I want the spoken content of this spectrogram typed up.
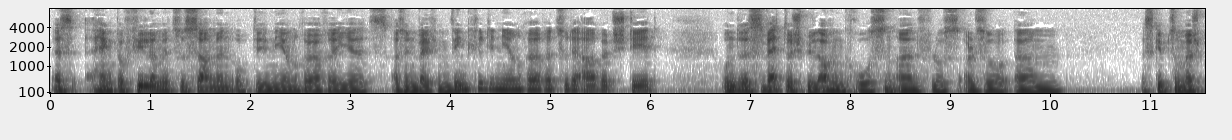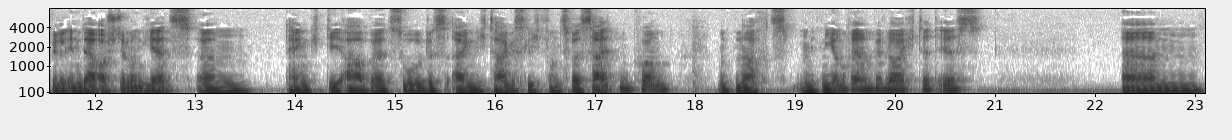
es hängt auch viel damit zusammen, ob die Neonröhre jetzt, also in welchem Winkel die Neonröhre zu der Arbeit steht. Und das Wetter spielt auch einen großen Einfluss. Also ähm, es gibt zum Beispiel in der Ausstellung jetzt, ähm, hängt die Arbeit so, dass eigentlich Tageslicht von zwei Seiten kommt und nachts mit Neonröhren beleuchtet ist. Ähm,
